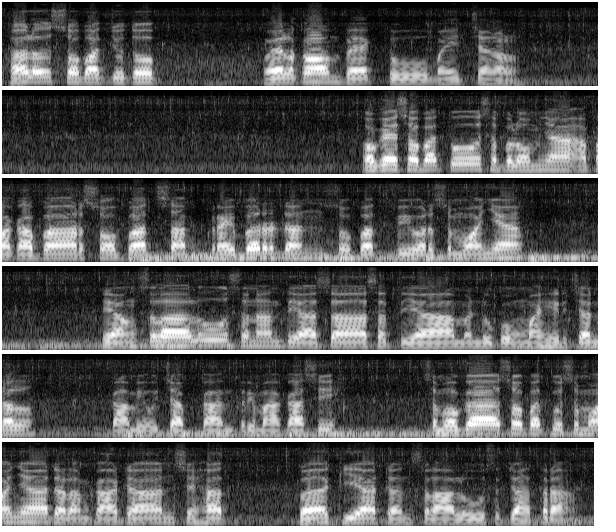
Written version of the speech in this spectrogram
Halo sobat YouTube, welcome back to my channel. Oke sobatku, sebelumnya apa kabar sobat subscriber dan sobat viewer semuanya yang selalu senantiasa setia mendukung Mahir Channel. Kami ucapkan terima kasih. Semoga sobatku semuanya dalam keadaan sehat, bahagia dan selalu sejahtera.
